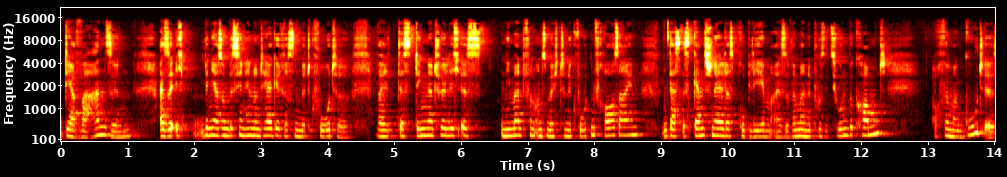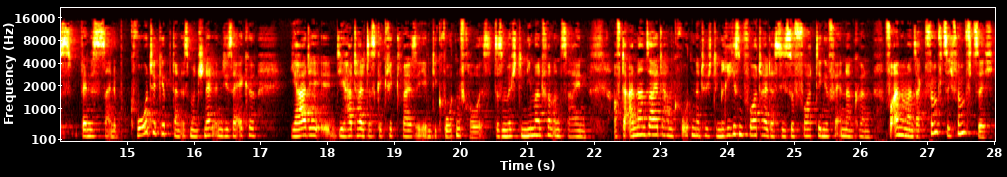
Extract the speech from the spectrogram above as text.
der Wahnsinn. Also ich bin ja so ein bisschen hin und her gerissen mit Quote, weil das Ding natürlich ist, niemand von uns möchte eine Quotenfrau sein. Und das ist ganz schnell das Problem. Also wenn man eine Position bekommt, auch wenn man gut ist, wenn es eine Quote gibt, dann ist man schnell in dieser Ecke, ja, die, die hat halt das gekriegt, weil sie eben die Quotenfrau ist. Das möchte niemand von uns sein. Auf der anderen Seite haben Quoten natürlich den Riesenvorteil, dass sie sofort Dinge verändern können. Vor allem, wenn man sagt 50-50.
